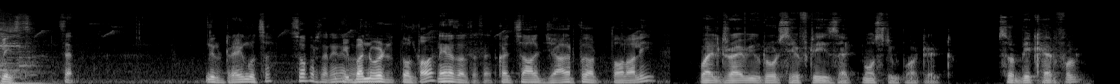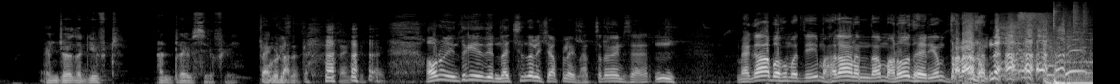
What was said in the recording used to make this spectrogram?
ప్లీజ్. సార్. నీకు డ్రైవింగ్ వచ్చా? సూపర్ సార్ నేనే ఇబ్బంది పెట్టి తోలుతావా? నేనే తోలుతా సార్. కానీ చాలా జాగ్రత్తగా తోలాలి. While driving, road safety is at most important. So be careful, enjoy the gift, and drive safely. Thank you sir thank you అవును ఇంతకీ ఇది నచ్చిందో లేదో చెప్పలేదు. నచ్చడం ఏంటి సార్? మెగా బహుమతి మహదానందం మనోధైర్యం ధనానందం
